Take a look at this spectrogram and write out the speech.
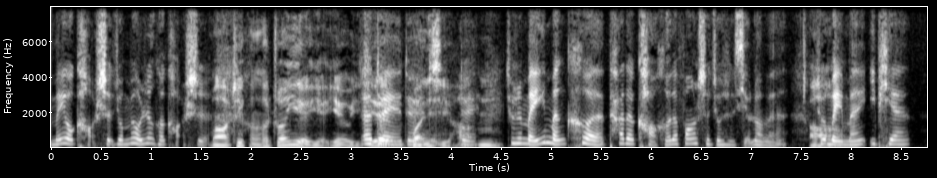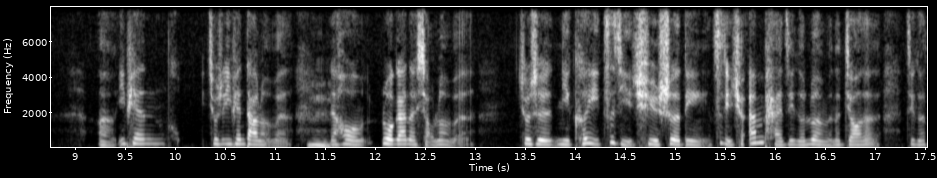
没有考试，就没有任何考试，啊，这可能和专业也也有一些呃对对对关系哈对，嗯，就是每一门课它的考核的方式就是写论文，就啊每门一篇，嗯，一篇就是一篇大论文，嗯，然后若干的小论文，就是你可以自己去设定，自己去安排这个论文的交的这个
